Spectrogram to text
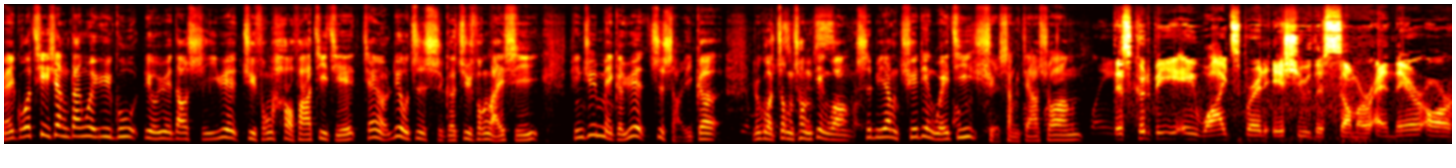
美国气象单位预估，六月到十一月飓风好发季节将有六至十个飓风来袭，平均每个月至少一个。如果重创电网，势必让缺电危机雪上加霜。This could be a widespread issue this summer, and there are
